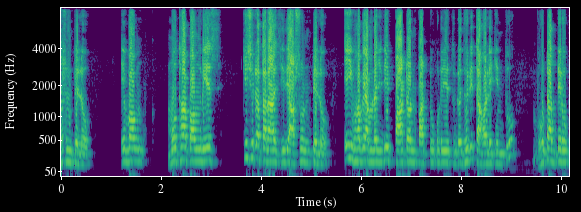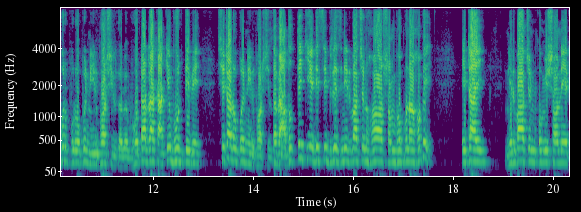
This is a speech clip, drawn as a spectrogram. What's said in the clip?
আসন পেল এবং মোথা কংগ্রেস কিছুটা তারা যদি আসন পেল। এইভাবে আমরা যদি পার্ট অন পার্ট টু করে যদি তুলে ধরি, তাহলে কিন্তু ভোটারদের ওপর পুরোপুরি নির্ভরশীল করবে। ভোটাররা কাকে ভোট দেবে সেটার উপর নির্ভরশীল। তবে আদতে কি এডিসি ভিলেজ নির্বাচন হওয়ার সম্ভাবনা হবে? এটাই নির্বাচন কমিশনের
